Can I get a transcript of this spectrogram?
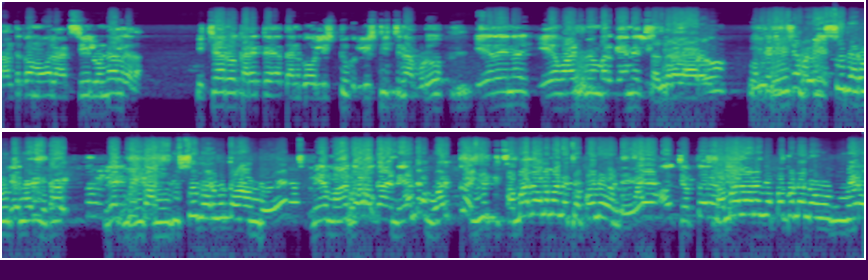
సంతకమో లాంటి సీల్ ఉండాలి కదా. ఇచ్చారు కరెక్ట్ దానికి ఒక లిస్ట్ లిస్ట్ ఇచ్చినప్పుడు ఏదైనా ఏ వార్డ్ మెంబర్ కైనా లిస్ట్ గారు వర్క్ సమాధానం అన్న చెప్పండి అండి. సమాధానం చెప్పకుండా నువ్వు మీరు.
